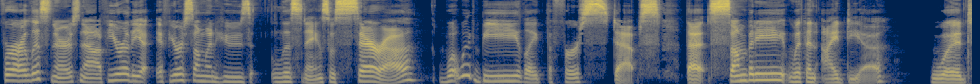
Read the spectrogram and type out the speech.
for our listeners now if you're the if you're someone who's listening so sarah what would be like the first steps that somebody with an idea would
